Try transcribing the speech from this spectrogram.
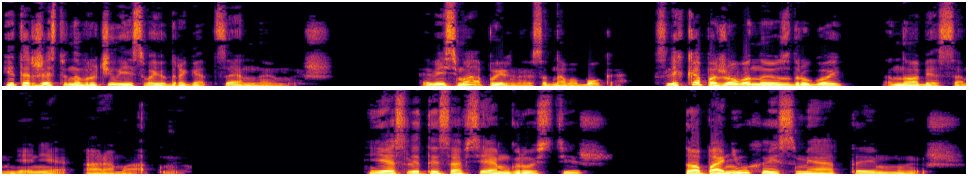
и торжественно вручил ей свою драгоценную мышь. Весьма пыльную с одного бока, слегка пожеванную с другой, но без сомнения ароматную. Если ты совсем грустишь, то понюхай смятый мышь.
